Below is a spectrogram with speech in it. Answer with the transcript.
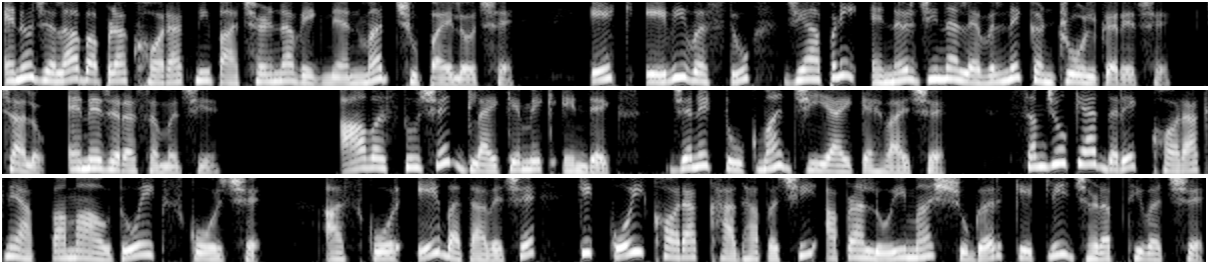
એનો જવાબ આપણા ખોરાકની પાછળના વિજ્ઞાનમાં જ છુપાયેલો છે. એક એવી વસ્તુ જે આપણી એનર્જીના લેવલને કંટ્રોલ કરે છે. ચાલો, એને જરા સમજીએ. આ વસ્તુ છે ગ્લાયકેમિક ઇન્ડેક્સ, જેને ટૂંકમાં જીઆઈ કહેવાય છે. સમજો કે આ દરેક ખોરાકને આપવામાં આવતો એક સ્કોર છે. આ સ્કોર એ બતાવે છે કે કોઈ ખોરાક ખાધા પછી આપણા લોહીમાં શુગર કેટલી ઝડપથી વધશે.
